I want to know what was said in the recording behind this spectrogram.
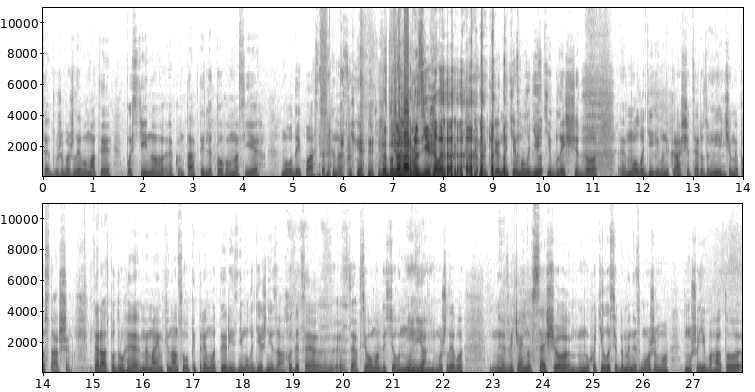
Це дуже важливо мати постійно е, контакти. Для того у нас є молодий пастир. У нас є Ви дуже гарно з'їхали. керівники молоді, які ближче до е, молоді, і вони краще це розуміють, чим ми постарше. Це раз. По-друге, ми маємо фінансово підтримувати різні молодіжні заходи. Це, це аксіома, без цього ну ніяк неможливо. Е, Звичайно, все, що ну, хотілося би, ми не зможемо, тому що є багато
